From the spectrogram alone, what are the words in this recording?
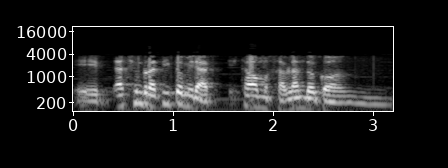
Eh, hace un ratito, mira, estábamos hablando con,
